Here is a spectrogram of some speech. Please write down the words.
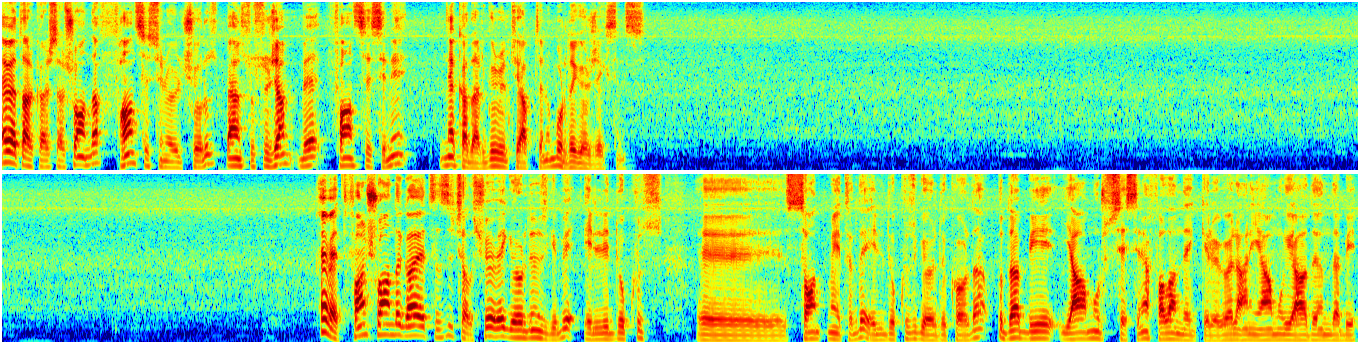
Evet arkadaşlar şu anda fan sesini ölçüyoruz. Ben susacağım ve fan sesini ne kadar gürültü yaptığını burada göreceksiniz. Evet fan şu anda gayet hızlı çalışıyor ve gördüğünüz gibi 59 e, soundmeter'da 59'u gördük orada. Bu da bir yağmur sesine falan denk geliyor. Böyle hani yağmur yağdığında bir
